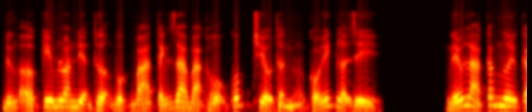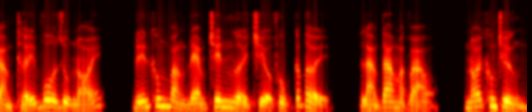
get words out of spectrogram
đứng ở kim loan điện thượng buộc bá tánh ra bạc hộ quốc triều thần có ích lợi gì. Nếu là các ngươi cảm thấy vô dụng nói, đến không bằng đem trên người triều phục cấp thời, làm ta mặc vào, nói không chừng,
